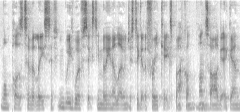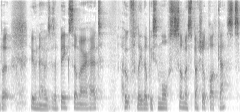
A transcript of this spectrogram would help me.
one positive at least. If he's worth sixty million alone just to get the free kicks back on, on target again, but who knows? It's a big summer ahead. Hopefully there'll be some more summer special podcasts.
